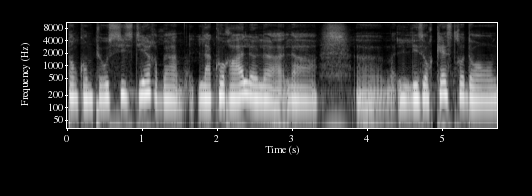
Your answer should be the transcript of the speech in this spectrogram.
Donc, on peut aussi se dire, ben, la chorale, euh, les orchestres dans,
